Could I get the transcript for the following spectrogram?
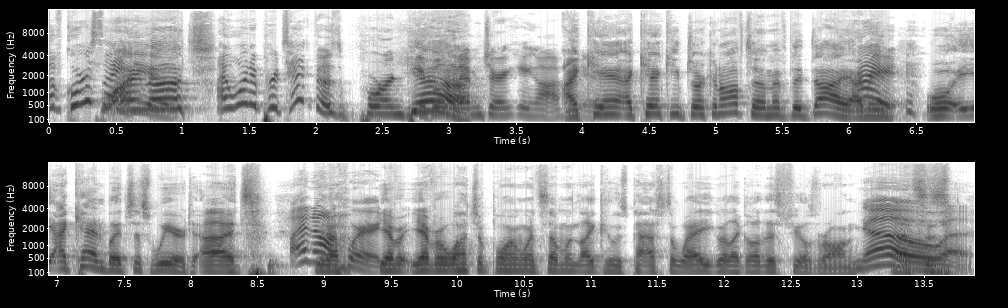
of course I Why do. not? I want to protect those porn people Yeah. that I'm jerking off. I to. can't. I can't keep jerking off to them if they die. I mean, well, I can, but it's just weird. Uh, it's And you know, awkward. You ever, you ever watch a porn when someone like who's passed away? You go like, "Oh, this feels wrong." No. Uh, is-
